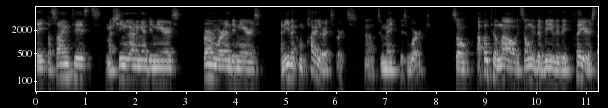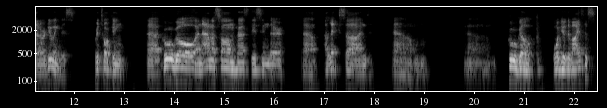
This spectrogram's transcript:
data scientists, machine learning engineers, firmware engineers, and even compiler experts uh, to make this work. So up until now, it's only the really big players that are doing this. We're talking uh, Google and Amazon has this in their uh, Alexa and um, uh, Google audio devices,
